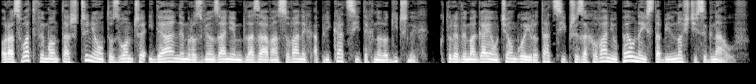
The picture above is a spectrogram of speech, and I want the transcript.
oraz łatwy montaż czynią to złącze idealnym rozwiązaniem dla zaawansowanych aplikacji technologicznych, które wymagają ciągłej rotacji przy zachowaniu pełnej stabilności sygnałów.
